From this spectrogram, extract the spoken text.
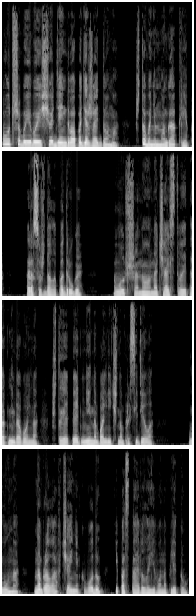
Лучше бы его еще день-два подержать дома, чтобы немного окреп», — рассуждала подруга. «Лучше, но начальство и так недовольно, что я пять дней на больничном просидела». Луна — набрала в чайник воду и поставила его на плиту.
